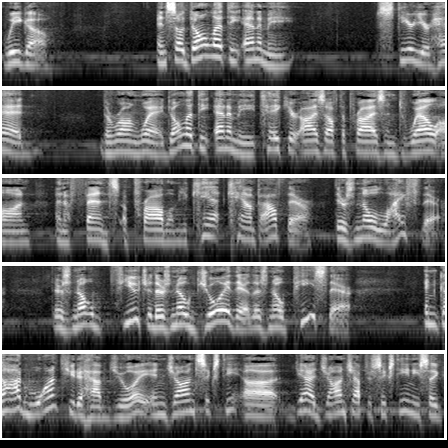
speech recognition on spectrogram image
we go. And so don't let the enemy steer your head the wrong way. Don't let the enemy take your eyes off the prize and dwell on an offense, a problem. You can't camp out there. There's no life there. There's no future. There's no joy there. There's no peace there. And God wants you to have joy. In John 16, uh, yeah, John chapter 16, he said,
